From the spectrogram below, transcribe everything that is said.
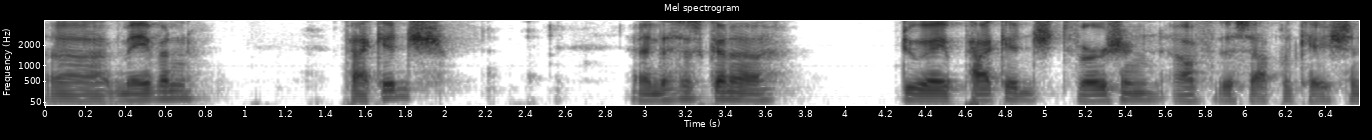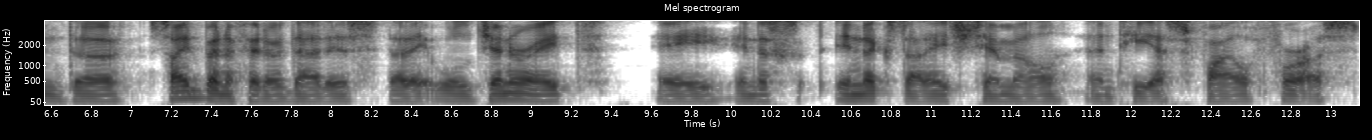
uh, Maven package. And this is going to do a packaged version of this application. The side benefit of that is that it will generate a index, index.html and ts file for us.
